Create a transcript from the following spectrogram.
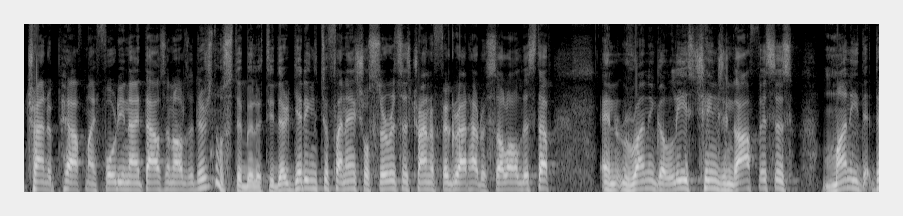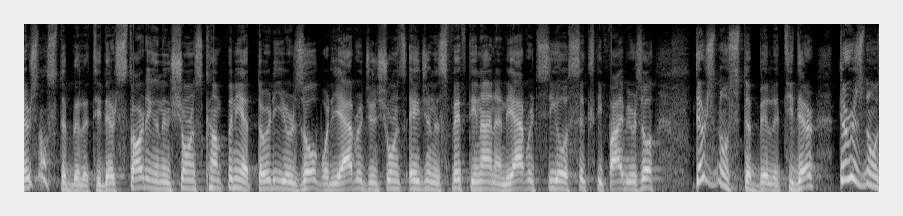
trying to pay off my $49,000, there's no stability there. Getting into financial services, trying to figure out how to sell all this stuff and running a lease, changing offices, money, there's no stability. They're starting an insurance company at 30 years old where the average insurance agent is 59 and the average CEO is 65 years old. There's no stability there. There is no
